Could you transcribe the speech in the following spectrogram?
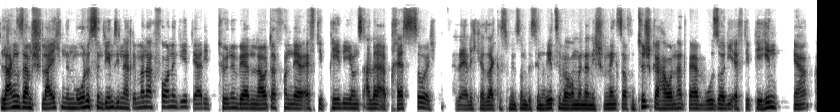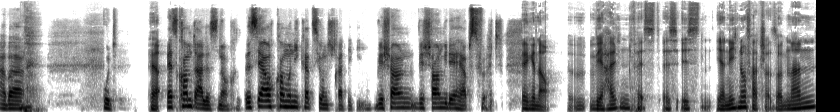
langsam schleichenden Modus, in dem sie nach immer nach vorne geht. Ja, die Töne werden lauter von der FDP, die uns alle erpresst. So, ich, also ehrlich gesagt, ist mir so ein bisschen Rätsel, warum man da nicht schon längst auf den Tisch gehauen hat. Wer, wo soll die FDP hin? Ja, aber gut. Ja. Es kommt alles noch. Ist ja auch Kommunikationsstrategie. Wir schauen, wir schauen, wie der Herbst wird. Ja, genau. Wir halten fest, es ist ja nicht nur Fatscher, sondern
